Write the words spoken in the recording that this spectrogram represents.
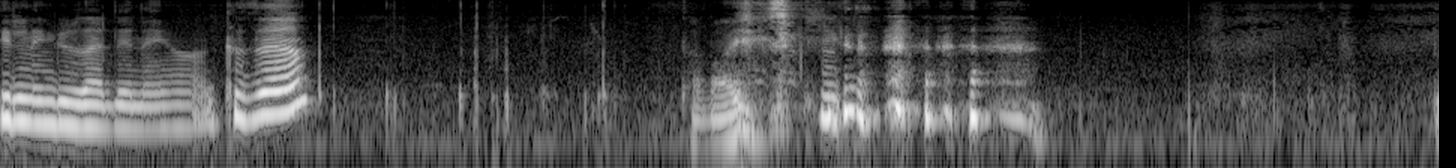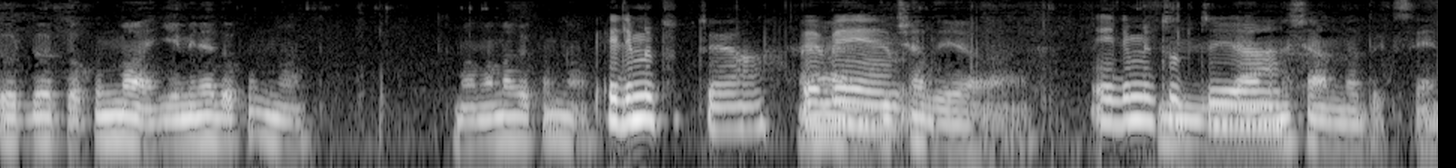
Dilinin güzelliğine ya. Kızım. Tabağı yiyeceğim. dur dur dokunma. Yemine dokunma. Mamama dokunma. Elimi tuttu ya. Ha, Bebeğim. güç alıyor. Elimi tuttu Hmm, ya. Yanlış anladık seni.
